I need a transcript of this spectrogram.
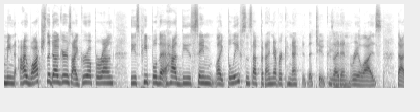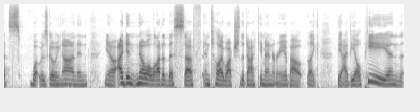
mean, I watched the Duggars. I grew up around these people that had these same like beliefs and stuff, but I never connected the two because I didn't realize that's what was going mm-hmm. on. And you know, I didn't know a lot of this stuff until I watched the documentary about like the IBLP and the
